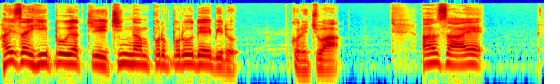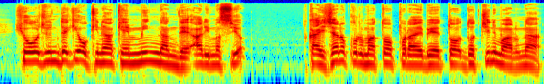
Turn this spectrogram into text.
ハイサイヒープーヤッチチンナンプルプルデービル。こんにちは。アンサー A 標準的沖縄県民なんでありますよ。会社の車とプライベートどっちにもあるな。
